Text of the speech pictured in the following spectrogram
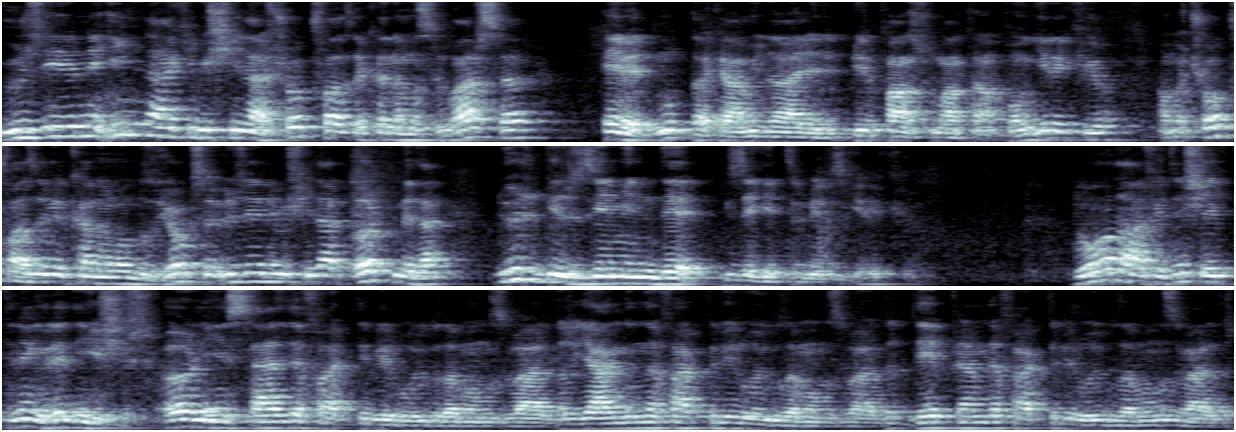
Üzerine illaki bir şeyler çok fazla kanaması varsa, evet mutlaka müdahale edip bir pansuman tampon gerekiyor. Ama çok fazla bir kanamamız yoksa üzerine bir şeyler örtmeden düz bir zeminde bize getirmeniz gerekiyor. Afetin şekline göre değişir. Örneğin selde farklı bir uygulamamız vardır, yangında farklı bir uygulamamız vardır, depremde farklı bir uygulamamız vardır.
